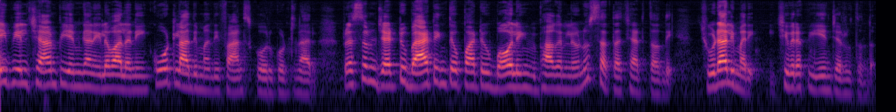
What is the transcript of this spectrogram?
ఐపీఎల్ ఛాంపియన్గా నిలవాలని కోట్లాది మంది ఫ్యాన్స్ కోరుకుంటున్నారు. ప్రస్తుతం జట్టు బ్యాటింగ్తో పాటు బౌలింగ్ విభాగంలోనూ సత్తా చాటుతోంది. చూడాలి మరి చివరకు ఏం జరుగుతుందో.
